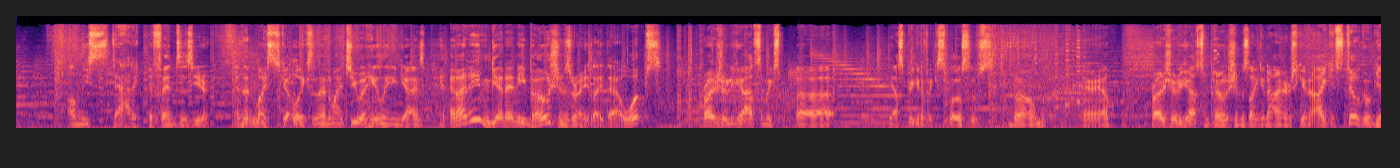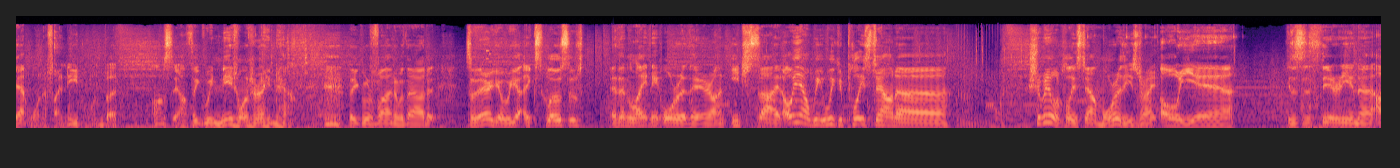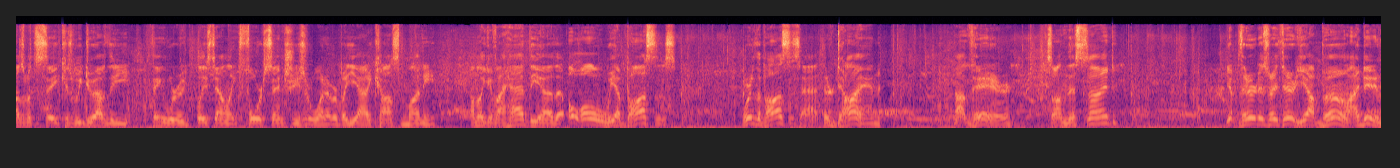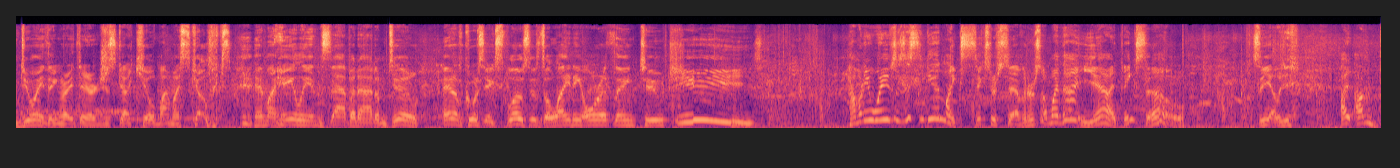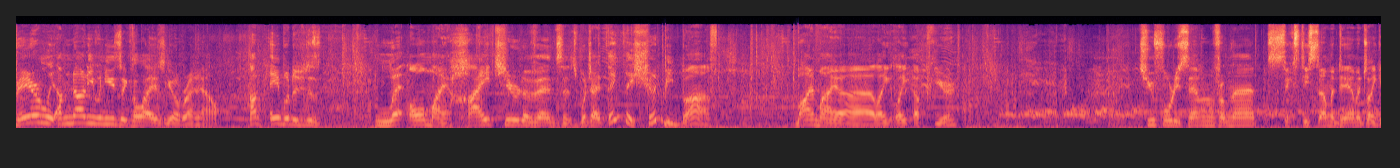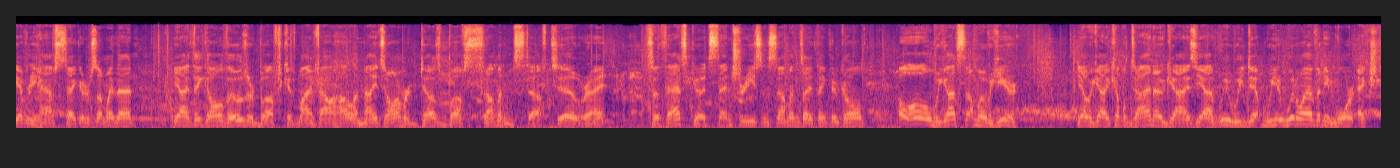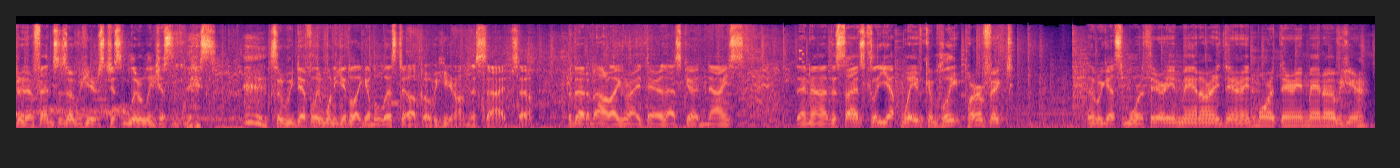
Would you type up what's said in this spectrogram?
on these static defenses here. And then my Scutlix and then my two alien guys. And I didn't even get any potions or anything like that. Whoops. Probably should have got some, uh, yeah, speaking of explosives, boom. There you go. Probably should have got some potions like an iron skin. I could still go get one if I need one, but honestly, I don't think we need one right now. I think we're fine without it. So there you go. We got explosives and then lightning aura there on each side. Oh yeah, we, we could place down, uh... Should be able to place down more of these, right? Oh yeah. Because it's Etherian, uh, I was about to say, because we do have the thing where we place down like four sentries or whatever, but yeah, it costs money. I'm like, if I had the, uh, the, oh, oh, we have bosses. Where are the bosses at? They're dying. Not there. It's on this side? Yep, there it is right there. Yeah, boom. I didn't even do anything right there. Just got killed by my Scutlix and my Alien zapping at him too. And of course the explosives, the lightning aura thing too. Jeez. How many waves is this again? Like six or seven or something like that? Yeah, I think so. So yeah, I, am barely, I'm not even using Kaleidoscope right now. I'm able to just let all my high tiered defenses, which I think they should be buffed, by my, uh, like, like up here. 247 from that, 60 summon damage like every half second or something like that. Yeah, I think all those are buffed because my Valhalla Knight's armor does buff summon stuff too, right? So that's good. Sentries and summons, I think they're called. Oh, oh, we got something over here. Yeah, we got a couple dino guys. Yeah, we we, we we don't have any more extra defenses over here. It's just literally just this. so we definitely want to get like a ballista up over here on this side. So put that about like right there. That's good. Nice. Then uh, this side's clear. Yep, wave complete. Perfect. Then we got some more Etherian mana right there. Any more Etherian mana over here?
